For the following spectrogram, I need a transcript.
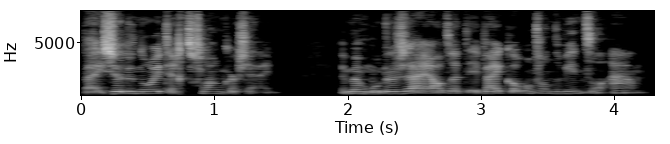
Wij zullen nooit echt slanker zijn. En mijn moeder zei altijd, wij komen van de winter aan.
